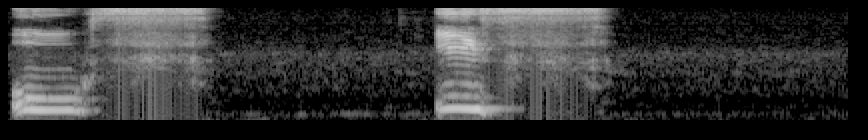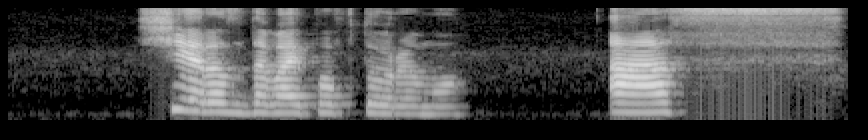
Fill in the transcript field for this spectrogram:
ус, іс. Ще раз давай повторимо. Ас,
